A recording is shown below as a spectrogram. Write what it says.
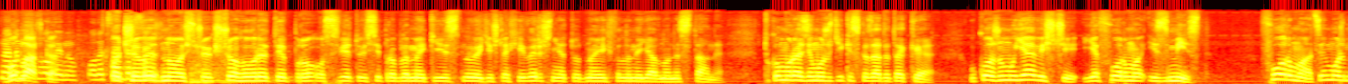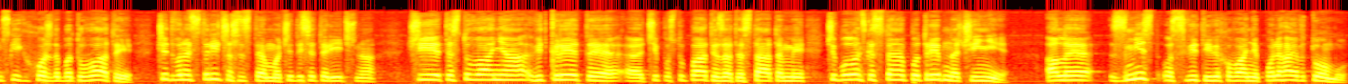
зараз Будь надамо ласка. хвилину. Олександр Очевидно, що якщо говорити про освіту і всі проблеми, які існують, і шляхи вирішення, то одної хвилини явно не стане. В такому разі можу тільки сказати таке. У кожному явищі є форма і зміст. Форма, це ми можемо скільки хочеш дебатувати, чи 12-річна система, чи 10-річна, чи тестування відкрите, е, чи поступати за атестатами, чи болонська система потрібна, чи ні. Але зміст освіти і виховання полягає в тому,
